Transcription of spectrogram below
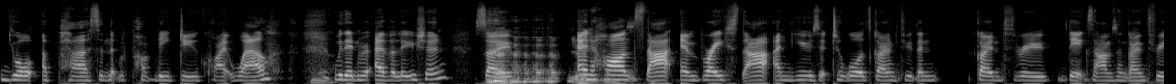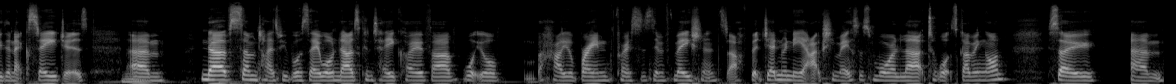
you're a person that would probably do quite well within evolution. So enhance that embrace that and use it towards going through the going through the exams and going through the next stages. Um, nerves sometimes people say well nerves can take over what your how your brain processes information and stuff but generally it actually makes us more alert to what's going on so um,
